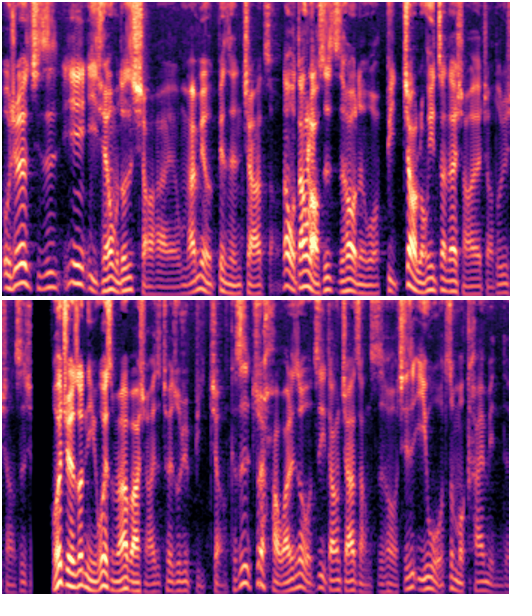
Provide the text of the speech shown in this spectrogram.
我觉得其实因为以前我们都是小孩，我们还没有变成家长。那我当老师之后呢，我比较容易站在小孩的角度去想事情。我会觉得说，你为什么要把小孩子推出去比较？可是最好玩的是，我自己当家长之后，其实以我这么开明的、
